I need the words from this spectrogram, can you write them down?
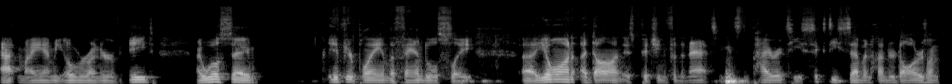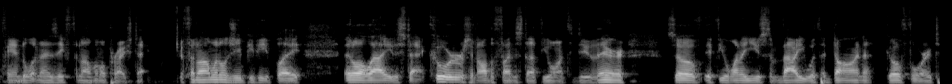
at Miami, over under of eight. I will say, if you're playing the FanDuel slate, uh, Joan Adon is pitching for the Nats against the Pirates. He's $6,700 on FanDuel, and that is a phenomenal price tag. A phenomenal GPP play. It'll allow you to stack Coors and all the fun stuff you want to do there. So if you want to use some value with Adon, go for it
